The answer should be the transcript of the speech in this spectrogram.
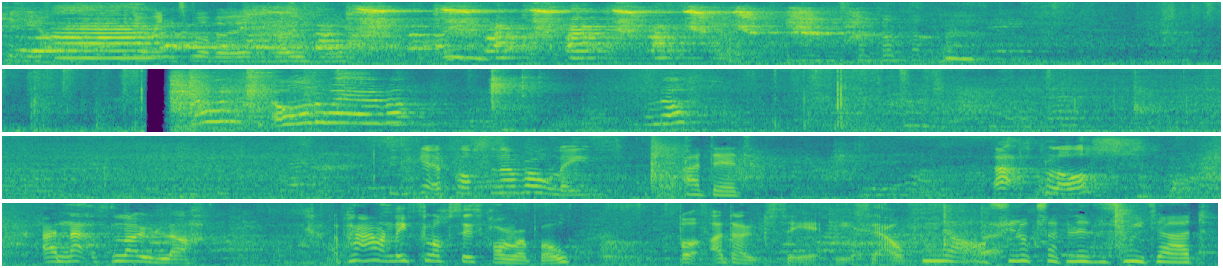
You're into other roses. All the way over. Floss. Did you get a floss and a rollies? I did. That's Floss and that's Lola. Apparently Floss is horrible, but I don't see it myself. No, she looks like a little sweetheart.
